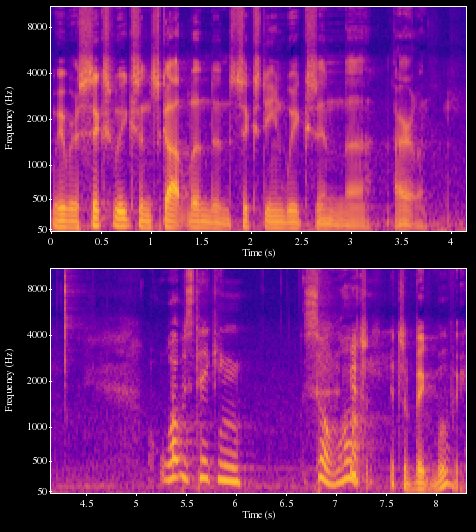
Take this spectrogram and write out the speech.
We were six weeks in Scotland and 16 weeks in uh, Ireland. What was taking so long? It's it's a big movie.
